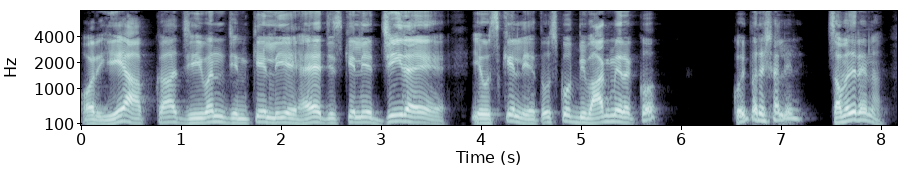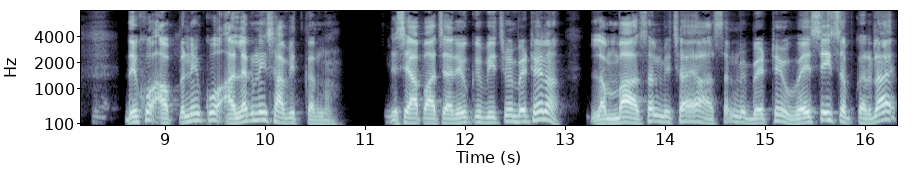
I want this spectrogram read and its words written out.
और ये आपका जीवन जिनके लिए है, जिसके लिए जी रहे हैं, ये उसके लिए तो उसको विभाग में रखो। कोई परेशानी नहीं। समझ रहे ना? देखो, अपने को अलग नहीं साबित करना। जैसे आप आचार्यों के बीच में बैठे ना, लंबा आसन बिछाया, आसन में बैठे, वैसे ही सब करना है।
